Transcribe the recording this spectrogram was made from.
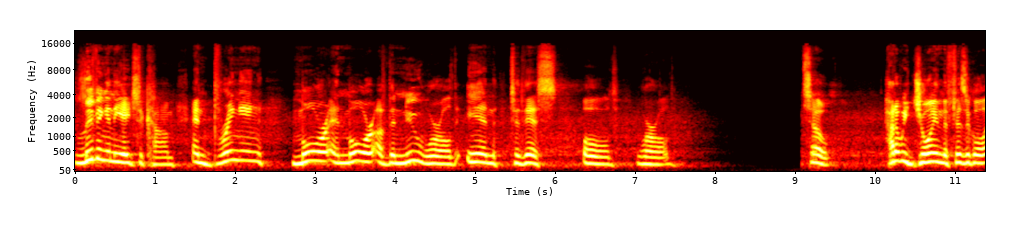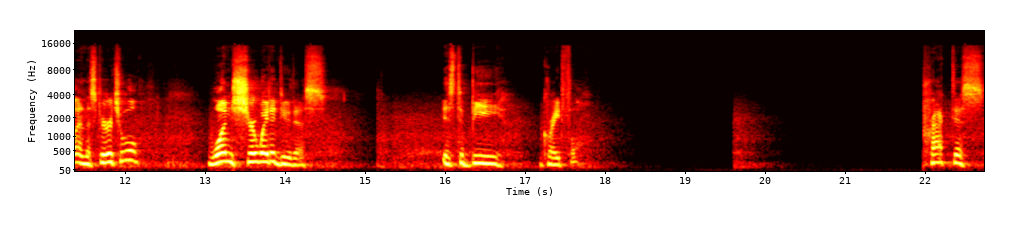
living in the age to come, and bringing more and more of the new world into this old world. So, how do we join the physical and the spiritual? One sure way to do this is to be grateful. Practice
